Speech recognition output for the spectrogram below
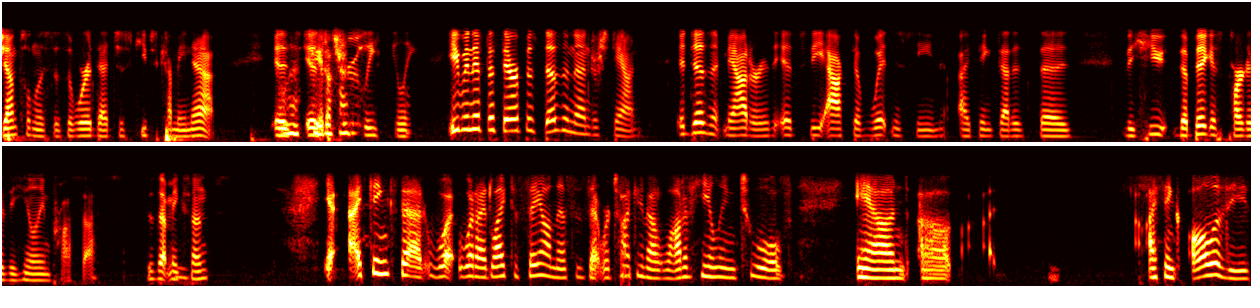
gentleness is the word that just keeps coming up. Is oh, is truly healing. Even if the therapist doesn't understand, it doesn't matter. It's the act of witnessing. I think that is the the hu- the biggest part of the healing process. Does that make mm. sense? Yeah, I think that what what I'd like to say on this is that we're talking about a lot of healing tools, and uh, I think all of these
